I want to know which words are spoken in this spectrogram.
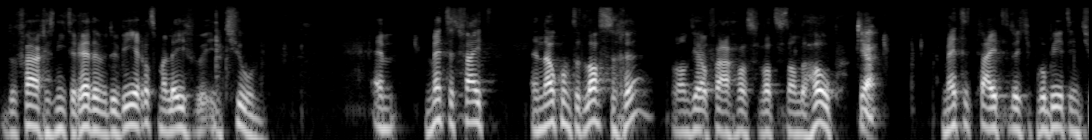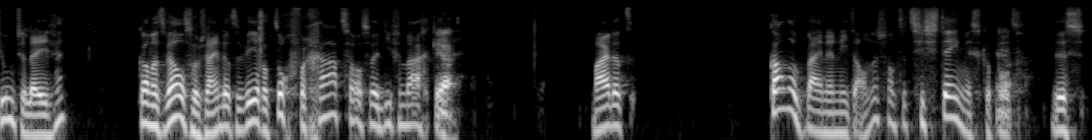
de vraag is niet, redden we de wereld, maar leven we in tune? En met het feit, en nou komt het lastige, want jouw vraag was, wat is dan de hoop? Ja. Met het feit dat je probeert in tune te leven, kan het wel zo zijn dat de wereld toch vergaat zoals wij die vandaag kennen. Ja. Maar dat kan ook bijna niet anders, want het systeem is kapot. Ja. Dus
